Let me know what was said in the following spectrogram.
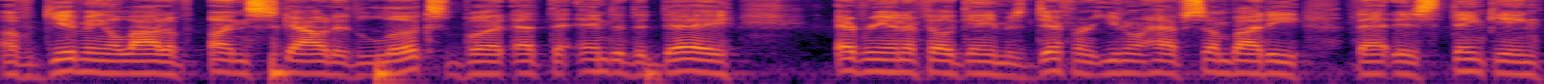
of giving a lot of unscouted looks, but at the end of the day, every NFL game is different. You don't have somebody that is thinking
